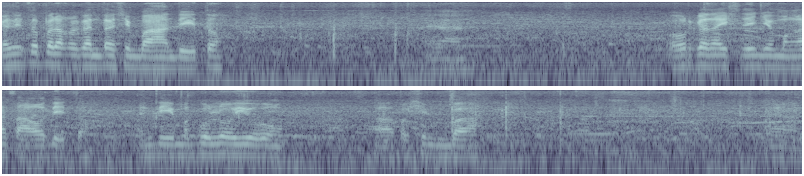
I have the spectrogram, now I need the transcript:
Ganito pala kagandang simbahan dito. Ayan. Organized din yung mga tao dito. Hindi magulo yung ah, pagsimba. Ayan.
